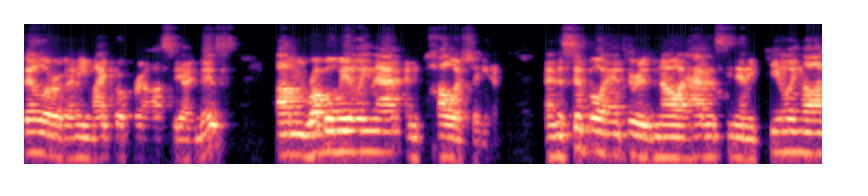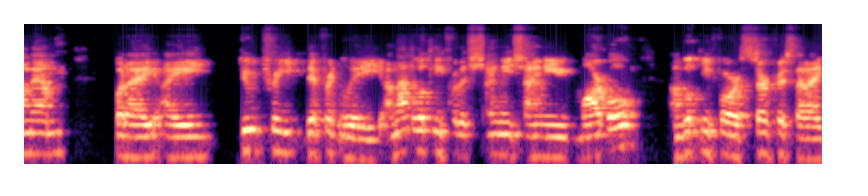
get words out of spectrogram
filler of any microporosity I miss, I'm rubber wheeling that and polishing it. And the simple answer is no, I haven't seen any peeling on them but I, I do treat differently. I'm not looking for the shiny, shiny marble. I'm looking for a surface that I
